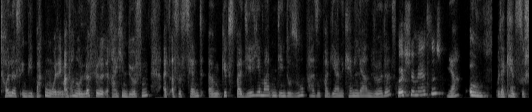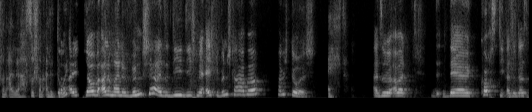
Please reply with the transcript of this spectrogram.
Tolles irgendwie backen oder ihm einfach nur einen Löffel reichen dürfen als Assistent. Ähm, Gibt es bei dir jemanden, den du super, super gerne kennenlernen würdest? Köchemäßig? Ja. Oh. Oder kennst du schon alle? Hast du schon alle durch? Ja, ich glaube, alle meine Wünsche, also die, die ich mir echt gewünscht habe, habe ich durch. Echt? Also, aber der Kochstil, also das,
